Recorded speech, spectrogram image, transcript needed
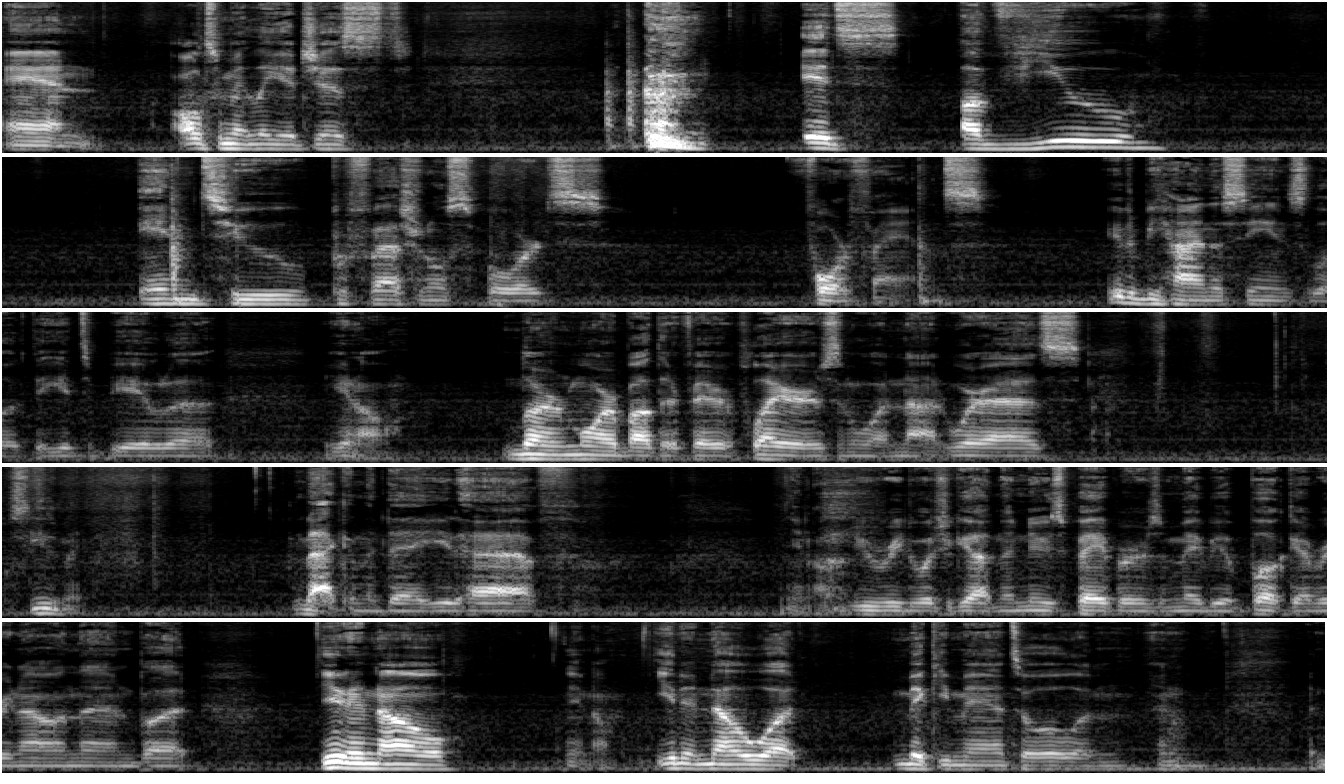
and ultimately it just it's a view into professional sports for fans. You get a behind the scenes look. They get to be able to, you know, learn more about their favorite players and whatnot. Whereas, excuse me, back in the day, you'd have, you know, you read what you got in the newspapers and maybe a book every now and then, but you didn't know, you know, you didn't know what Mickey Mantle and, and,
